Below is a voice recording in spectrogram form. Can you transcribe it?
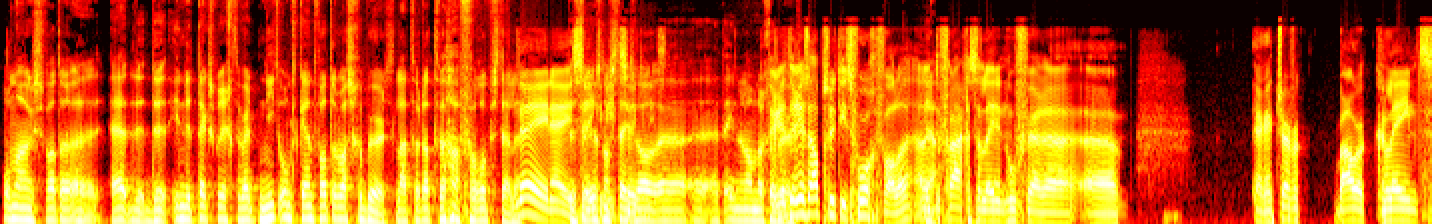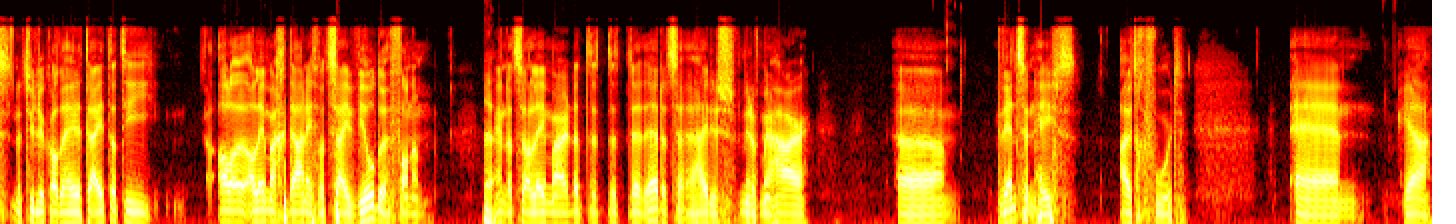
ondanks wat er, eh, de, de, in de tekstberichten werd niet ontkend wat er was gebeurd. Laten we dat wel voorop stellen. Nee, nee, dus er is nog steeds wel uh, het een en ander gebeurd. Er, is absoluut iets voorgevallen. Ja. De vraag is alleen in hoeverre... Uh, Trevor Bauer claimt natuurlijk al de hele tijd dat hij alle, alleen maar gedaan heeft wat zij wilde van hem. Ja. En dat ze alleen maar dat, dat, dat, dat, dat hij dus min of meer haar uh, wensen heeft uitgevoerd. En ja,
